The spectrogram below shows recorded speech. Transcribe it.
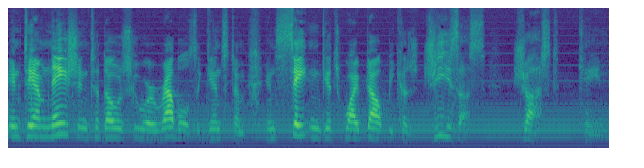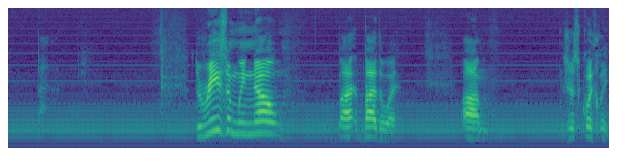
in damnation to those who are rebels against him. And Satan gets wiped out because Jesus just came back. The reason we know, by, by the way, um, just quickly,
